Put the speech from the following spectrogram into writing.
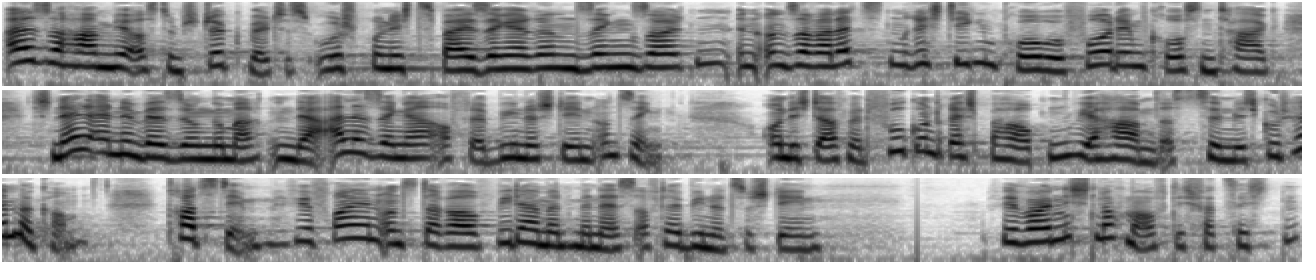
Also haben wir aus dem Stück, welches ursprünglich zwei Sängerinnen singen sollten, in unserer letzten richtigen Probe vor dem großen Tag schnell eine Version gemacht, in der alle Sänger auf der Bühne stehen und singen. Und ich darf mit Fug und Recht behaupten, wir haben das ziemlich gut hinbekommen. Trotzdem, wir freuen uns darauf, wieder mit Menes auf der Bühne zu stehen. Wir wollen nicht nochmal auf dich verzichten.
